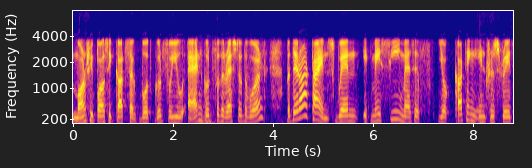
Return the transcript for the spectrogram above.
monetary policy cuts are both good for you and good for the rest of the world but there are times when it may seem as if you're cutting interest rates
